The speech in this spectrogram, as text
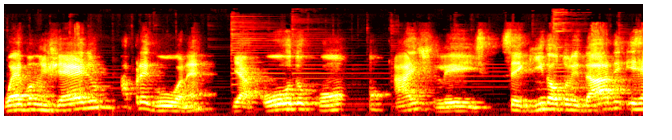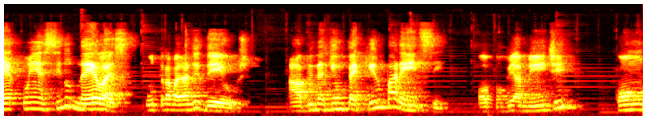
o evangelho apregoa, né? De acordo com as leis, seguindo a autoridade e reconhecendo nelas o trabalhar de Deus. Abrindo aqui um pequeno parêntese. Obviamente, como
